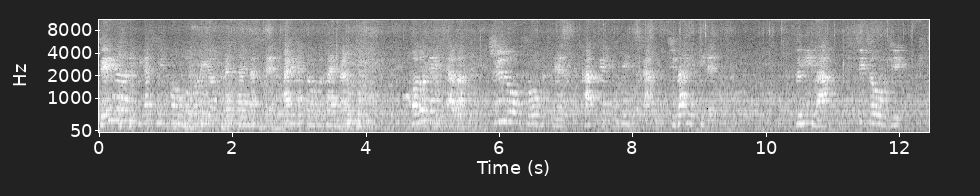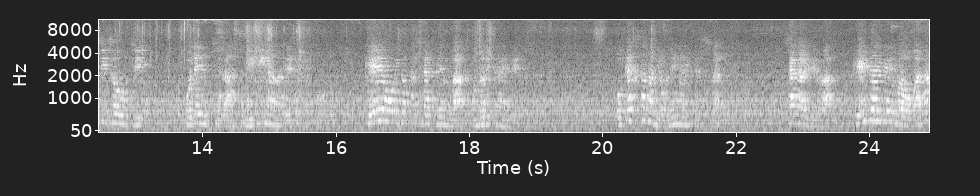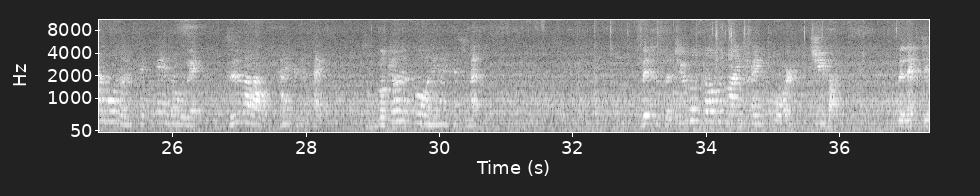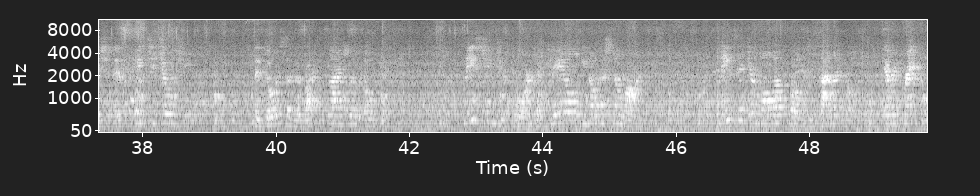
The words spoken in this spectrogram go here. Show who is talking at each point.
Speaker 1: JR 東日本をご利用くださいましてありがとうございます。この電車は中央総武線各駅電車千葉行きです。次は吉祥寺吉祥寺お出口は右側です。京王井の頭線はお乗り換えです。お客様にお願いいたします。車内では携帯電話をマナーモードに設定の上通話はお控えください。ご協力 This is the Chubo Silver Line train for Chiba. The next station is Kichijoji. The doors on the right side will open. Please change it for the Keio Inokashita line. Please set your mobile phone to silent mode and refrain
